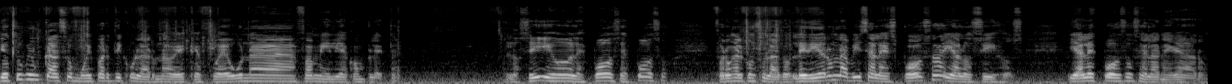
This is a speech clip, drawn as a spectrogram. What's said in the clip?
yo tuve un caso muy particular una vez que fue una familia completa. Los hijos, la esposa, esposo, fueron al consulado. Le dieron la visa a la esposa y a los hijos. Y al esposo se la negaron.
